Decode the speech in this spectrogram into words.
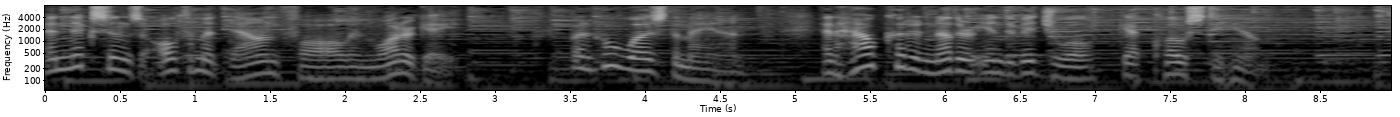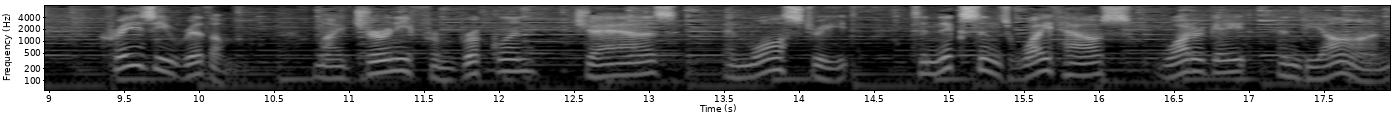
and Nixon's ultimate downfall in Watergate. But who was the man? And how could another individual get close to him? Crazy Rhythm My Journey from Brooklyn, Jazz, and Wall Street to Nixon's White House, Watergate, and beyond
